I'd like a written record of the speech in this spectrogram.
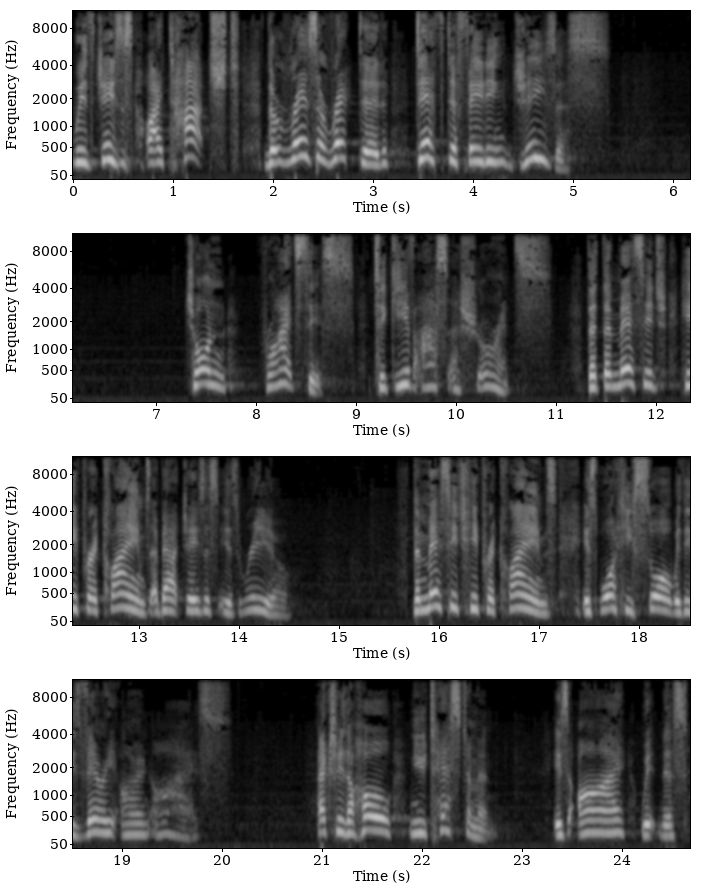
with Jesus. I touched the resurrected, death defeating Jesus. John writes this to give us assurance that the message he proclaims about Jesus is real. The message he proclaims is what he saw with his very own eyes. Actually, the whole New Testament is eyewitness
